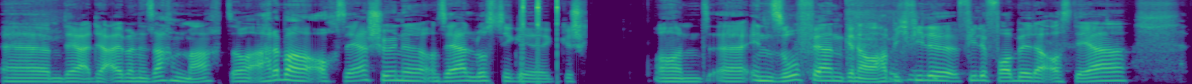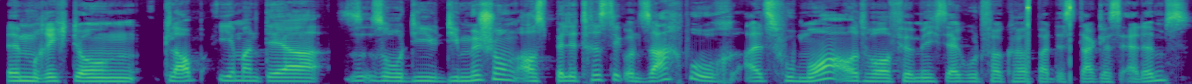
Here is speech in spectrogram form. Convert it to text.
äh, äh, der der alberne Sachen macht. So, er hat aber auch sehr schöne und sehr lustige Geschichten. Und äh, insofern, genau, habe ich viele, viele Vorbilder aus der ähm, Richtung. Glaub, jemand, der so die, die Mischung aus Belletristik und Sachbuch als Humorautor für mich sehr gut verkörpert, ist Douglas Adams,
